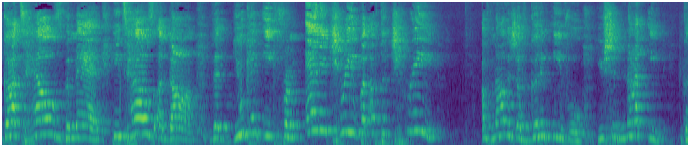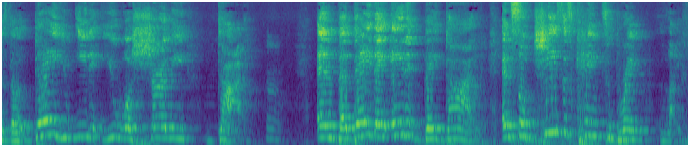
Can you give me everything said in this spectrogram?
God tells the man, he tells Adam that you can eat from any tree, but of the tree of knowledge of good and evil, you should not eat, because the day you eat it, you will surely die. And the day they ate it, they died. And so Jesus came to bring life.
